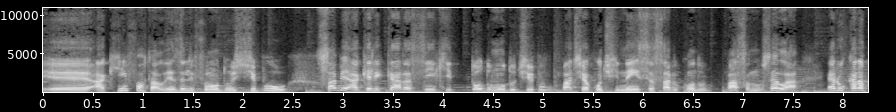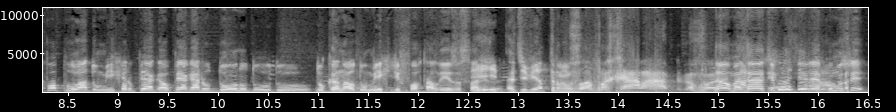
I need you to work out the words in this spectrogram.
é, aqui em Fortaleza ele foi um dos tipo. Sabe aquele cara assim que todo mundo, tipo, batia continência, sabe? Quando passa no. Sei lá. Era o cara popular do Mirk, era o PH. O PH era o dono do, do, do canal do Mirk de Fortaleza, sabe? Eita, devia transar pra caralho. Não, mas era tipo assim, ele, é como se,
